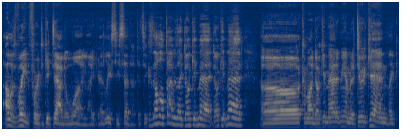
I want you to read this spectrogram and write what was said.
I was waiting for it to get down to one. Like, at least he said that. Because the whole time he's like, don't get mad. Don't get mad. Oh, come on. Don't get mad at me. I'm going to do it again. Like,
